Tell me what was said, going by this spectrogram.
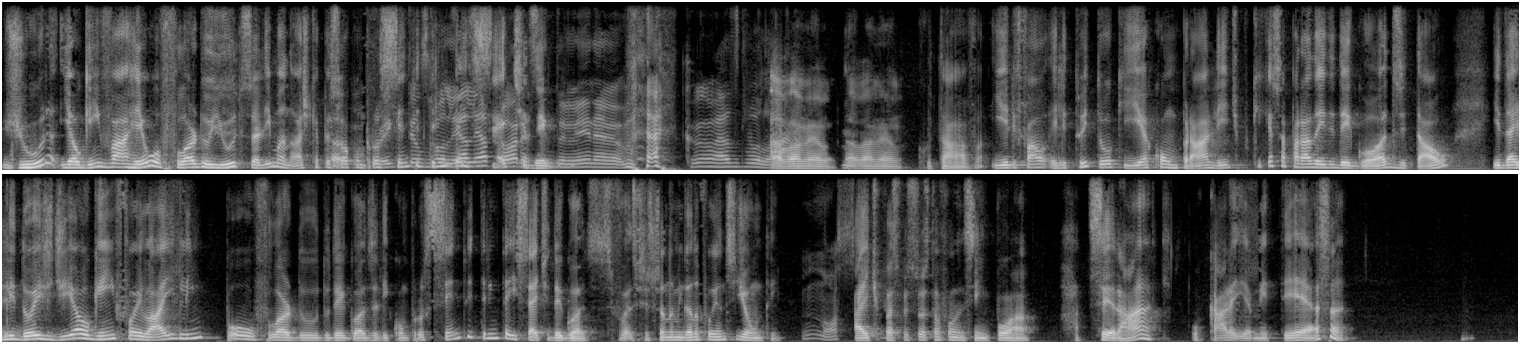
Jura? E alguém varreu o floor do Yuts ali, mano. Acho que a pessoa O comprou Frank tem uns rolê 137 aleatórios assim de... também, né? Com o Rasbular. Tava mesmo, tava mesmo. Tava. E ele fala, ele tweetou que ia comprar ali, tipo, o que que é essa parada aí de The Gods e tal? E daí, ele, dois dias, alguém foi lá e lim- Pô, o floor do, do The Gods ali comprou 137 The Gods. Se, se eu não me engano, foi antes de ontem. Nossa. Aí, tipo, as pessoas estão falando assim, porra, será que o cara ia meter essa?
